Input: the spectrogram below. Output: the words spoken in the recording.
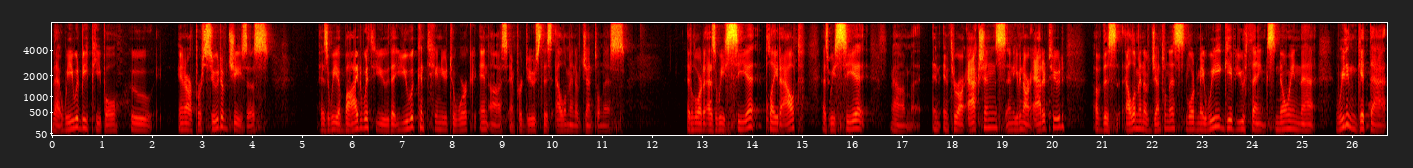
that we would be people who, in our pursuit of Jesus, as we abide with you, that you would continue to work in us and produce this element of gentleness. And Lord, as we see it played out, as we see it um, and, and through our actions and even our attitude, of this element of gentleness, Lord, may we give you thanks knowing that we didn't get that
